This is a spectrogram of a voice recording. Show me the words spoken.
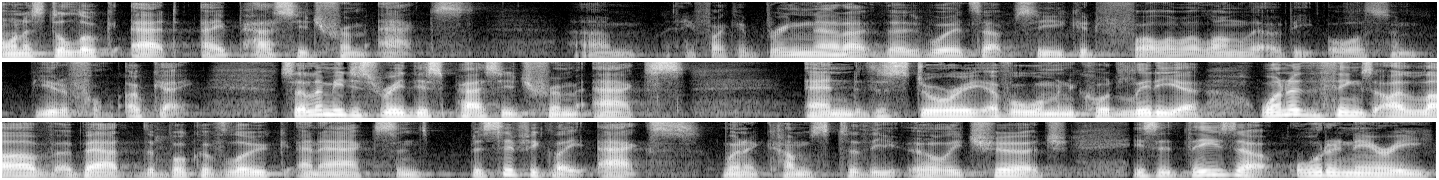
want us to look at a passage from Acts. Um, if I could bring that up, those words up so you could follow along, that would be awesome. Beautiful. Okay. So let me just read this passage from Acts and the story of a woman called Lydia. One of the things I love about the book of Luke and Acts, and specifically Acts when it comes to the early church, is that these are ordinary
